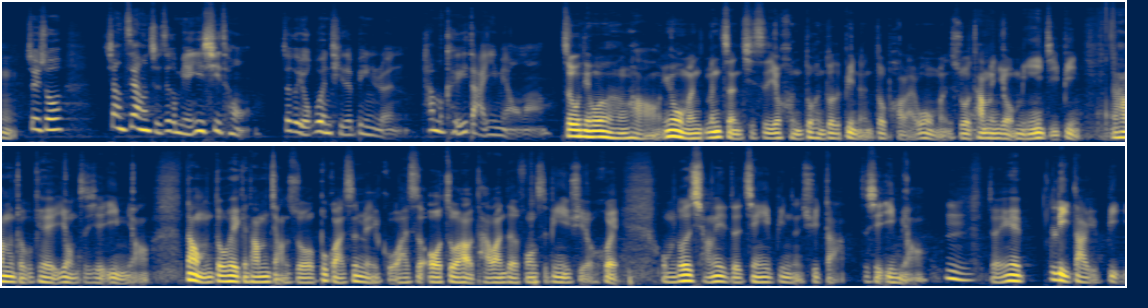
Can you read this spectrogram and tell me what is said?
嗯，所以说像这样子，这个免疫系统。这个有问题的病人，他们可以打疫苗吗？这个问题问得很好，因为我们门诊其实有很多很多的病人都跑来问我们说，他们有免疫疾病，那他们可不可以用这些疫苗？那我们都会跟他们讲说，不管是美国还是欧洲，还有台湾的风湿病医学会，我们都是强烈的建议病人去打这些疫苗。嗯，对，因为利大于弊，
